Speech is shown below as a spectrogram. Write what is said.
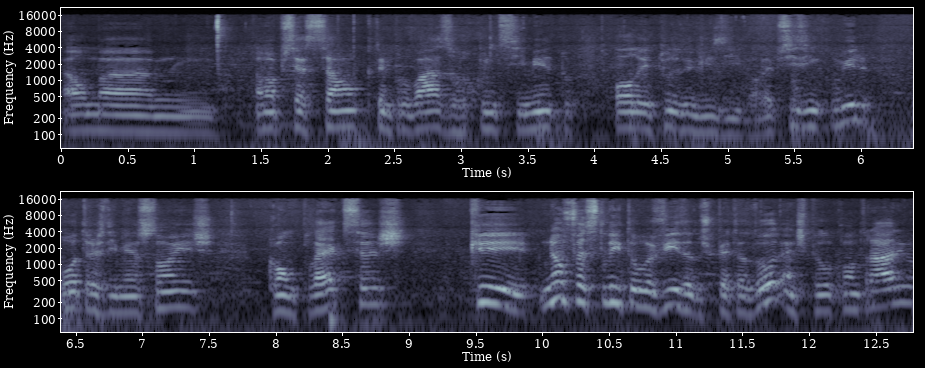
a uma, a uma percepção que tem por base o reconhecimento ou a leitura do visível. É preciso incluir outras dimensões complexas que não facilitam a vida do espectador, antes pelo contrário,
